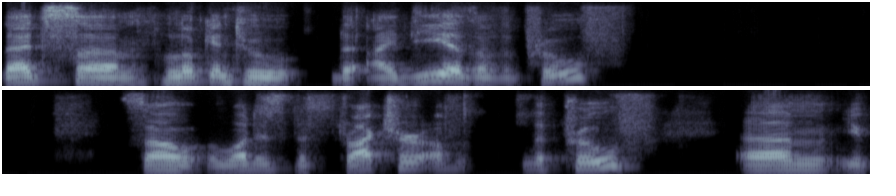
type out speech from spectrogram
let's um, look into the ideas of the proof. So what is the structure of the proof? Um, you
